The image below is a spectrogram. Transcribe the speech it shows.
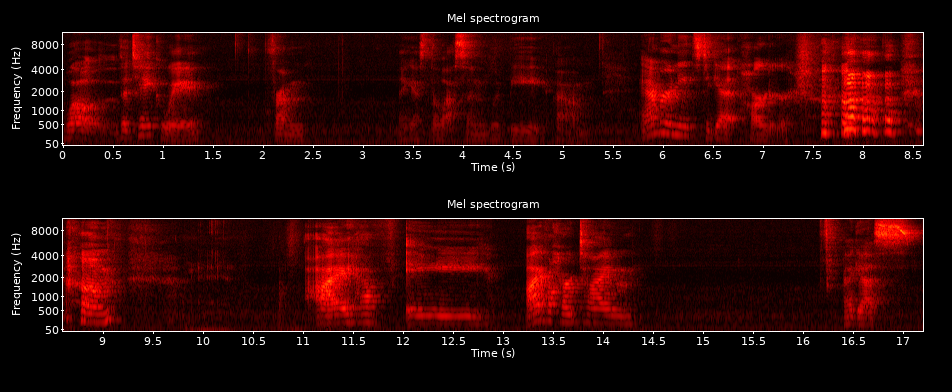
Well, the takeaway from, I guess, the lesson would be um, Amber needs to get harder. um, I have a I have a hard time I guess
